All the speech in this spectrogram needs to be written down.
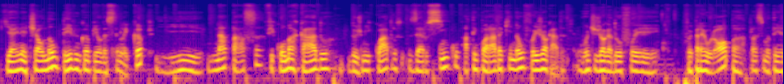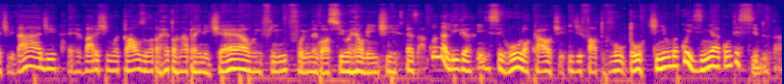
que a NHL não teve um campeão da Stanley Cup e na taça ficou marcado 2004-05, a temporada que não foi jogada. Um monte de jogador foi foi para a Europa para se manter em atividade. É, vários tinham uma cláusula para retornar para a NHL. Enfim, foi um negócio realmente pesado. Quando a liga encerrou o lockout e de fato voltou, tinha uma coisinha acontecido. Tá?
